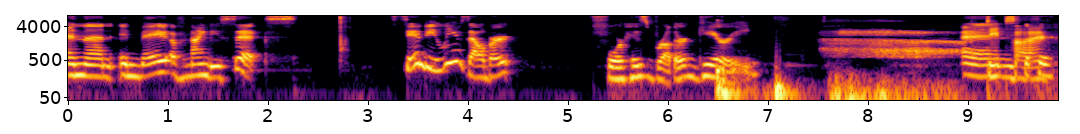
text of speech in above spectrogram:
And then in May of 96, Sandy leaves Albert for his brother Gary. And Deep the sigh.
